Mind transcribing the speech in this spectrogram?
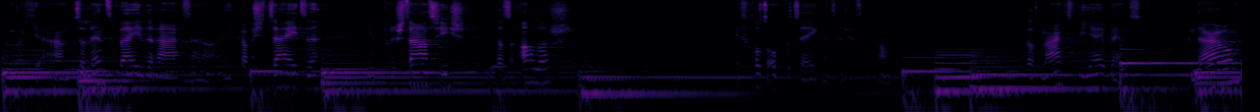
wat je aan talenten bij je draagt, en aan je capaciteiten, je prestaties, dat alles heeft God opgetekend. En zegt hij van, dat maakt wie jij bent. En daarom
